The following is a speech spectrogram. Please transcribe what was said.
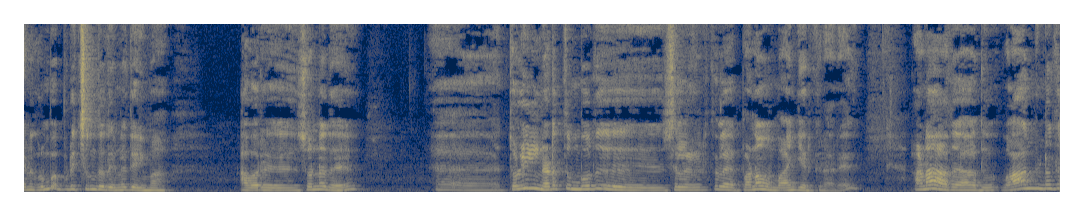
எனக்கு ரொம்ப பிடிச்சிருந்தது என்ன தெரியுமா? அவர் சொன்னது தொழில் நடத்தும்போது சில இடத்துல பணம் வாங்கியிருக்கிறாரு. ஆனால் அதை அது வாங்கினது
